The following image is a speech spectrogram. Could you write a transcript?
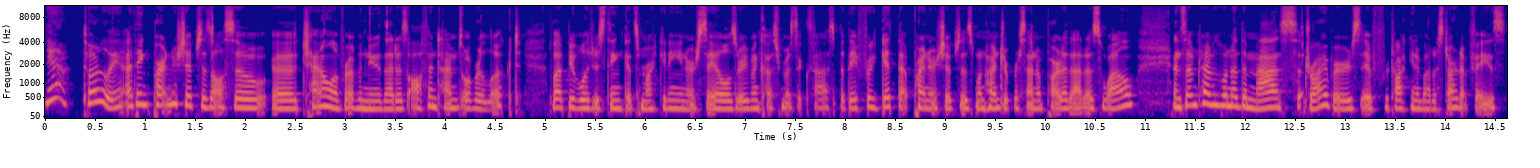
Yeah, totally. I think partnerships is also a channel of revenue that is oftentimes overlooked. A lot of people just think it's marketing or sales or even customer success, but they forget that partnerships is 100% a part of that as well. And sometimes one of the mass drivers, if we're talking about a startup phase.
